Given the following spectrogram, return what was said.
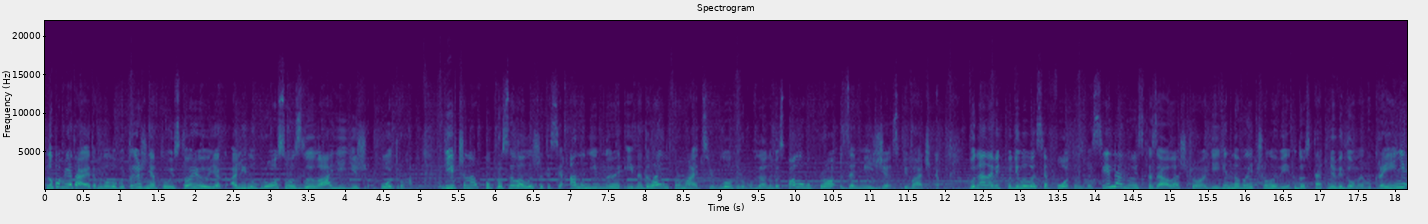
Ну, пам'ятаєте, минулого тижня ту історію, як Аліну Гросу злила її ж подруга. Дівчина попросила лишитися анонімною і надала інформацію блогеру Богдану Безпалову про заміжжя співачки. Вона навіть поділилася фото з весілля. Ну і сказала, що її новий чоловік достатньо відомий в Україні,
